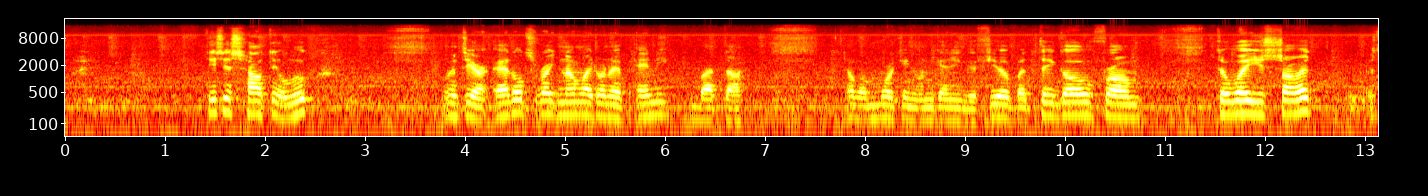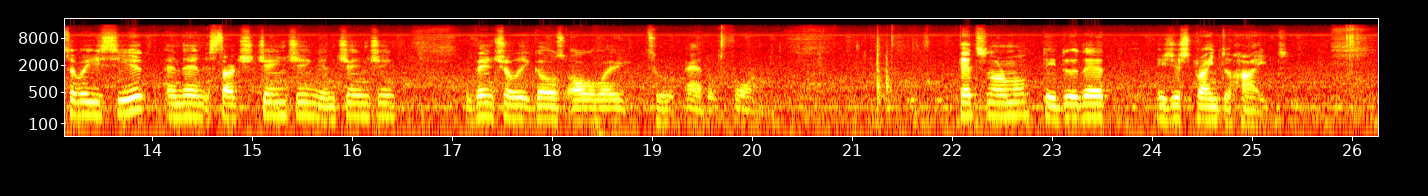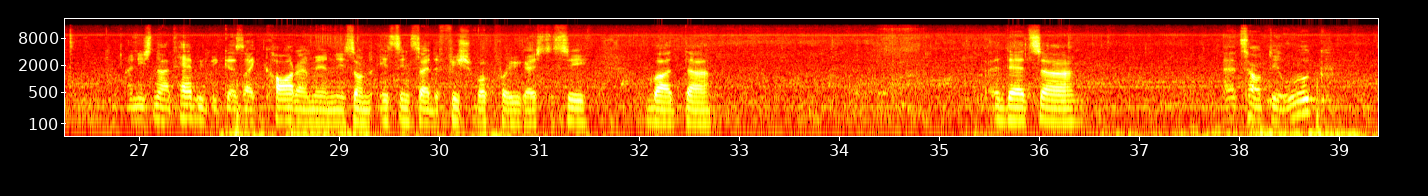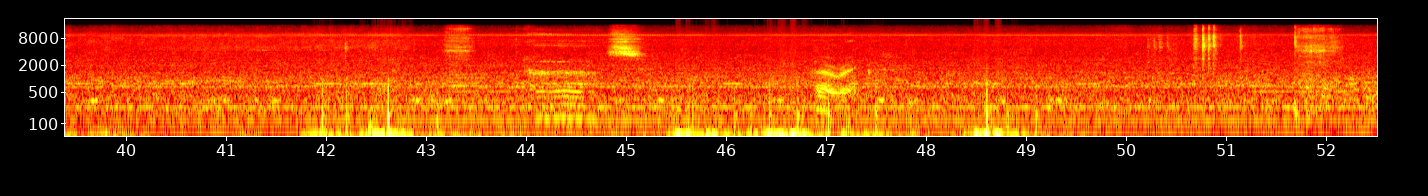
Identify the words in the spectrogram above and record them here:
this is how they look when they are adults. Right now I don't have any but uh, I'm working on getting a few but they go from the way you saw it the way you see it and then it starts changing and changing. Eventually it goes all the way to adult form. That's normal. They do that. It's just trying to hide and he's not happy because I caught him and it's on it's inside the fish book for you guys to see. But uh, that's uh, that's how they look. Uh, all right.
